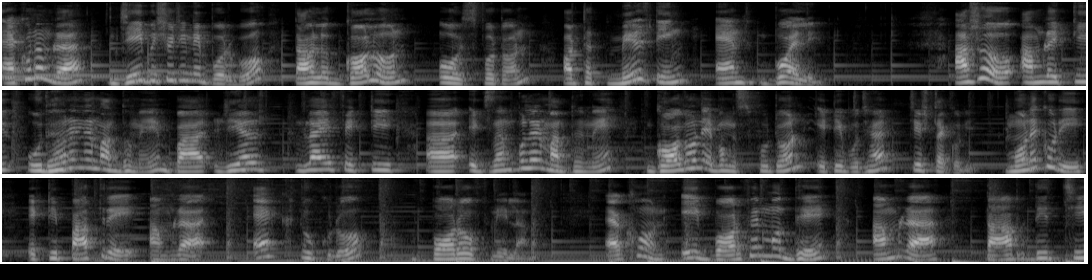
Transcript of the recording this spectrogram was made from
এখন আমরা যে বিষয়টি নিয়ে পড়ব তা হলো গলন ও স্ফোটন, অর্থাৎ মেল্টিং অ্যান্ড বয়েলিং আসো, আমরা একটি উদাহরণের মাধ্যমে বা রিয়েল লাইফ একটি এক্সাম্পলের মাধ্যমে গলন এবং স্ফুটন এটি বোঝার চেষ্টা করি। মনে করি একটি পাত্রে আমরা এক টুকরো বরফ নিলাম। এখন এই বরফের মধ্যে আমরা তাপ দিচ্ছি।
